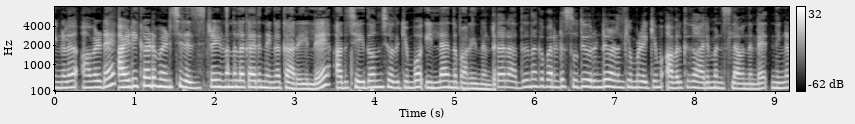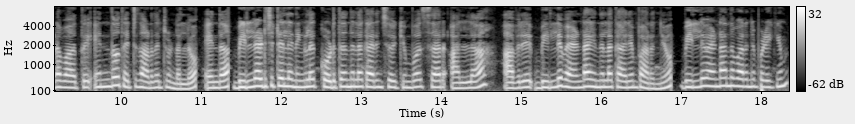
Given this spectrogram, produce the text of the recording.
നിങ്ങൾ അവരുടെ ഐ ഡി കാർഡ് മേടിച്ച് രജിസ്റ്റർ ചെയ്യണം എന്നുള്ള കാര്യം നിങ്ങൾക്ക് അറിയില്ലേ? അത് ചെയ്തോന്ന് ചോദിക്കുമ്പോൾ ഇല്ല എന്ന് പറയുന്നുണ്ട്. സാർ അത് എന്നൊക്കെ പറഞ്ഞിട്ട് സ്തുതി ഉരുണ്ട് കളിക്കുമ്പോഴേക്കും അവർക്ക് കാര്യം മനസ്സിലാവുന്നുണ്ട്. നിങ്ങളുടെ ഭാഗത്ത് എന്തോ തെറ്റ് നടന്നിട്ടുണ്ടല്ലോ. എന്താ ബില്ലടിച്ചിട്ടല്ലേ നിങ്ങൾ കൊടുത്തെന്നുള്ള കാര്യം ചോദിക്കുമ്പോൾ സാർ അല്ല അവർ ബില്ല് വേണ്ട എന്നുള്ള കാര്യം പറഞ്ഞു. ബില്ല് വേണ്ടെന്ന് പറഞ്ഞപ്പോഴേക്കും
